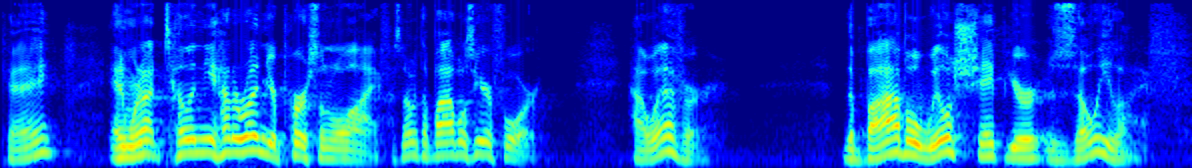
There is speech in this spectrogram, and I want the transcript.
Okay? And we're not telling you how to run your personal life. That's not what the Bible's here for. However, the Bible will shape your Zoe life.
